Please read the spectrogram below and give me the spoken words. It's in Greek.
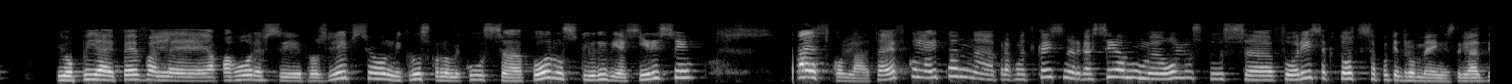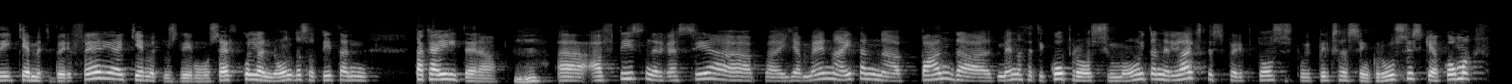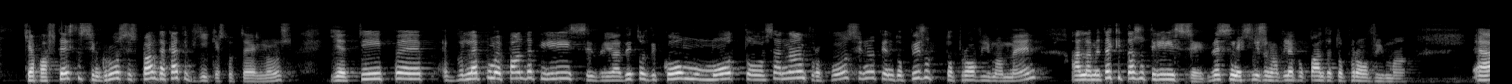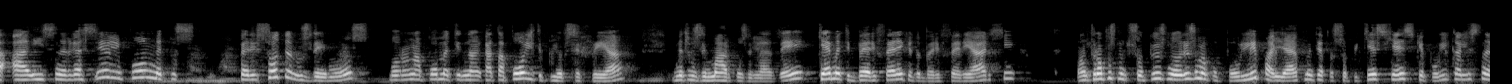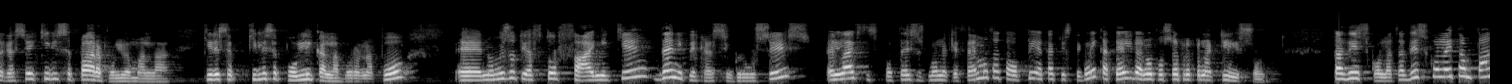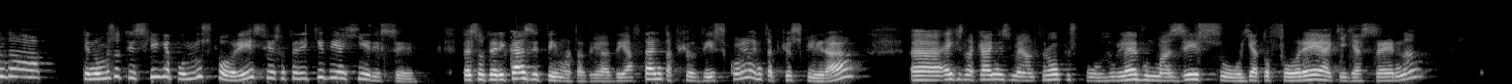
η οποία επέβαλε απαγόρευση προσλήψεων, μικρούς οικονομικούς ε, πόρους, σκληρή διαχείριση τα εύκολα. Τα εύκολα ήταν ε, πραγματικά η συνεργασία μου με όλους τους ε, φορείς εκτός της αποκεντρωμένης, δηλαδή και με την περιφέρεια και με τους Δήμους. Εύκολα εννοώντας ότι ήταν τα καλύτερα. Αυτή η συνεργασία για μένα ήταν πάντα με ένα θετικό πρόσημο. Ήταν ελάχιστες οι περιπτώσεις που υπήρξαν συγκρούσεις και ακόμα και από αυτές τις συγκρούσεις πάντα κάτι βγήκε στο τέλος, γιατί βλέπουμε πάντα τη λύση. Δηλαδή το δικό μου μότο σαν άνθρωπος είναι ότι εντοπίζω το πρόβλημα μεν, αλλά μετά κοιτάζω τη λύση. Δεν συνεχίζω να βλέπω πάντα το πρόβλημα. Ε, η συνεργασία λοιπόν με τους περισσότερους δήμους, μπορώ να πω με την καταπόλυτη πλειοψηφία, με τους δημάρχους δηλαδή, και με την περιφέρεια και τον περιφερειάρχη, ανθρώπους με τους οποίους γνωρίζουμε από πολύ παλιά, έχουμε διαπροσωπικές σχέσεις και πολύ καλή συνεργασία, κύλησε πάρα πολύ ομαλά. Κύλησε, κύλησε πολύ καλά, μπορώ να πω. Ε, νομίζω ότι αυτό φάνηκε, δεν υπήρχαν συγκρούσεις, ελάχιστες υποθέσεις μόνο και θέματα, τα οποία κάποια στιγμή κατέληγαν όπως έπρεπε να κλείσουν. Τα δύσκολα. Τα δύσκολα ήταν πάντα, και νομίζω ότι ισχύει για πολλούς φορείς, η εσωτερική διαχείριση. Τα εσωτερικά ζητήματα δηλαδή. Αυτά είναι τα πιο δύσκολα, είναι τα πιο σκληρά. Ε, έχεις να κάνεις με ανθρώπους που δουλεύουν μαζί σου για το φορέα και για σένα.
